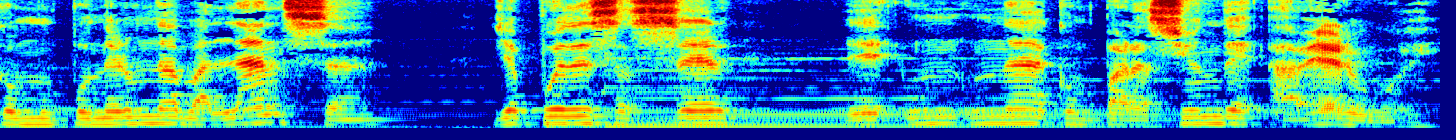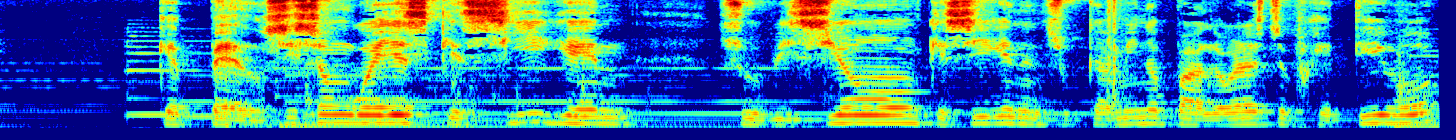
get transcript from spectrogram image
como poner una balanza, ya puedes hacer eh, una comparación de, a ver, güey, ¿qué pedo? Si son güeyes que siguen su visión, que siguen en su camino para lograr este objetivo,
